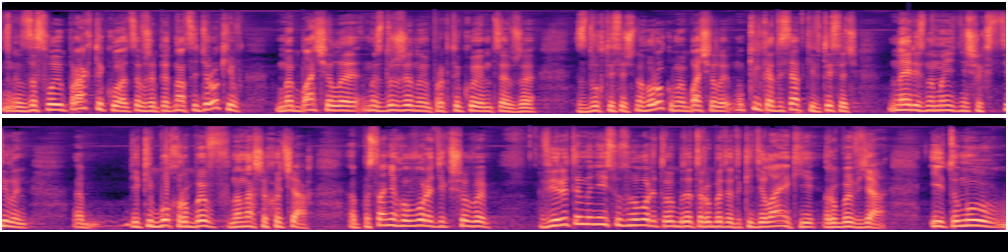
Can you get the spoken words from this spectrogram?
за свою практику, а це вже 15 років, ми бачили, ми з дружиною практикуємо це вже з 2000 року. Ми бачили ну, кілька десятків тисяч найрізноманітніших зцілень, е, які Бог робив на наших очах. Е, Писання говорить, якщо ви вірите мені, Ісус говорить, то ви будете робити такі діла, які робив я. І тому,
